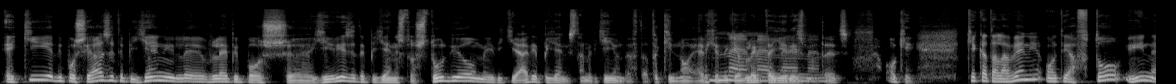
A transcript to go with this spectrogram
Εκεί εντυπωσιάζεται, πηγαίνει, λέει, βλέπει πως ε, γυρίζεται, πηγαίνει στο στούντιο με ειδική άδεια, πηγαίνει στην Αμερική γίνονται αυτά. Το κοινό έρχεται και βλέπει τα γυρίσματα. Έτσι. Okay. Και καταλαβαίνει ότι αυτό είναι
